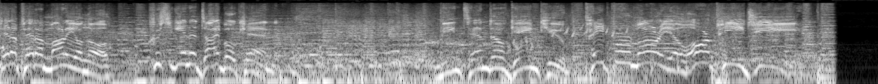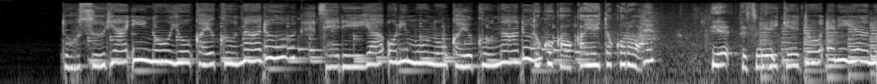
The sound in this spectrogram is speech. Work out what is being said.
ペラペラマリオの不思議な大冒険 Nintendo GameCube Paper Mario RPG どうすりゃいいのよかゆくなる。セリや織物かゆくなる。どこかおかゆいところは？いえ別に。デリケートエリアの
